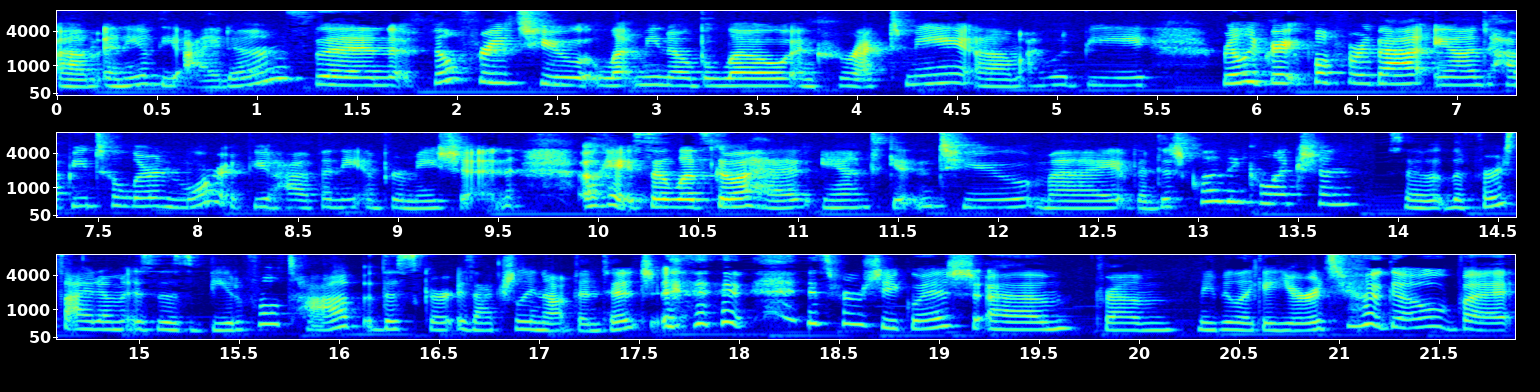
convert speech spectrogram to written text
um, any of the items, then feel free to let me know below and correct me. Um, I would be really grateful for that and happy to learn more if you have any information. Okay, so let's go ahead and get into my vintage clothing collection. So the first item is this beautiful top. The skirt is actually not vintage. it's from Chicwish um, from maybe like a year or two ago, but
